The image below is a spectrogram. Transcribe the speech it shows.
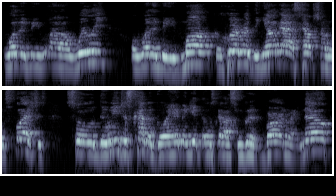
whether it be uh, Willy or whether it be Monk or whoever, the young guys have shown us flashes. So do we just kind of go ahead and get those guys some good burn right now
